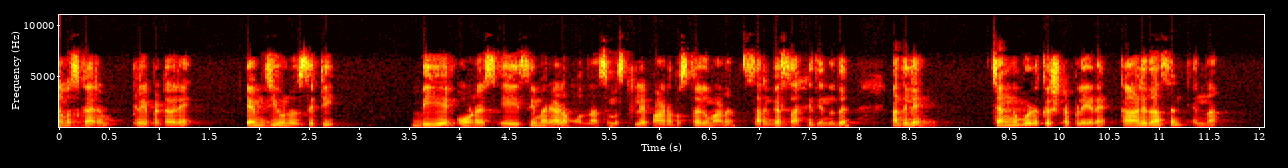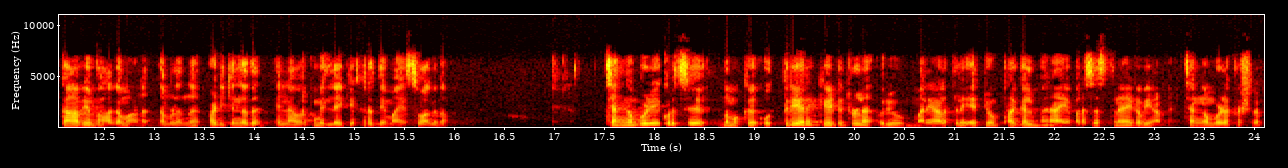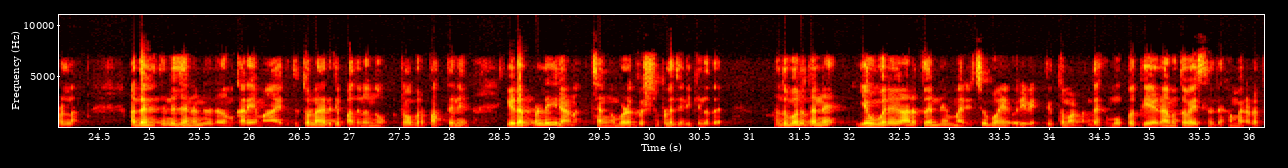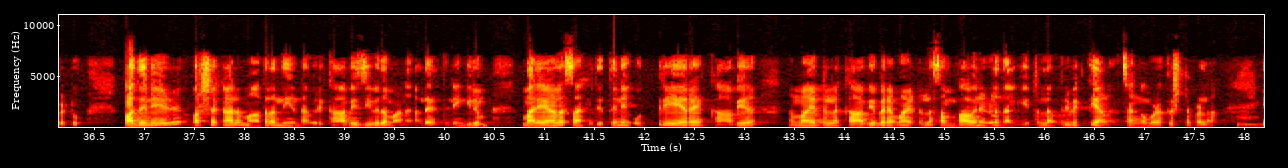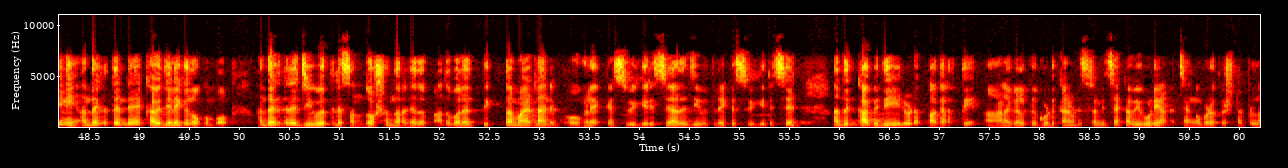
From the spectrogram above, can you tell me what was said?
നമസ്കാരം. പ്രിയപ്പെട്ടവരെ M G university B A honours A C Malayalam ഒന്നാം സെമസ്റ്ററിലെ പാഠപുസ്തകമാണ് സർഗസാഹിത്യം എന്നത്. അതിലെ ചങ്ങമ്പുഴ കൃഷ്ണപിള്ളയുടെ കാളിദാസൻ എന്ന കാവ്യഭാഗമാണ് നമ്മളിന്ന് പഠിക്കുന്നത്. എല്ലാവർക്കും ഇതിലേക്ക് ഹൃദ്യമായ സ്വാഗതം. ചങ്ങമ്പുഴയെക്കുറിച്ച് നമുക്ക് ഒത്തിരിയേറെ കേട്ടിട്ടുള്ള ഒരു മലയാളത്തിലെ ഏറ്റവും പ്രഗത്ഭനായ പ്രശസ്തനായ കവിയാണ് ചങ്ങമ്പുഴ കൃഷ്ണപിള്ള. അദ്ദേഹത്തിന്റെ ജനനം ജനനദിനം നമുക്കറിയാം. ആയിരത്തി തൊള്ളായിരത്തി പതിനൊന്ന് ഒക്ടോബർ പത്തിന് ഇടപ്പള്ളിയിലാണ് ചങ്ങമ്പുഴ കൃഷ്ണപിള്ള ജനിക്കുന്നത്. അതുപോലെ തന്നെ യൗവനകാലത്ത് തന്നെ മരിച്ചുപോയ ഒരു വ്യക്തിത്വമാണ് അദ്ദേഹം. മുപ്പത്തി ഏഴാമത്തെ വയസ്സിൽ അദ്ദേഹം മരണപ്പെട്ടു. പതിനേഴ് വർഷക്കാലം മാത്രം നീണ്ട ഒരു കാവ്യജീവിതമാണ് അദ്ദേഹത്തിന് എങ്കിലും മലയാള സാഹിത്യത്തിന് ഒത്തിരിയേറെ കാവ്യമായിട്ടുള്ള കാവ്യപരമായിട്ടുള്ള സംഭാവനകൾ നൽകിയിട്ടുള്ള ഒരു വ്യക്തിയാണ് ചങ്ങമ്പുഴ കൃഷ്ണപിള്ള. ഇനി അദ്ദേഹത്തിന്റെ കവിതയിലേക്ക് നോക്കുമ്പോൾ അദ്ദേഹത്തിന്റെ ജീവിതത്തിലെ സന്തോഷം നിറഞ്ഞതും അതുപോലെ തിക്തമായിട്ടുള്ള അനുഭവങ്ങളെയൊക്കെ സ്വീകരിച്ച് അത് ജീവിതത്തിലേക്ക് സ്വീകരിച്ച് അത് കവിതയിലൂടെ പകർത്തി ആളുകൾക്ക് കൊടുക്കാൻ വേണ്ടി ശ്രമിച്ച കവി കൂടിയാണ് ചങ്ങമ്പുഴ കൃഷ്ണപിള്ള.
